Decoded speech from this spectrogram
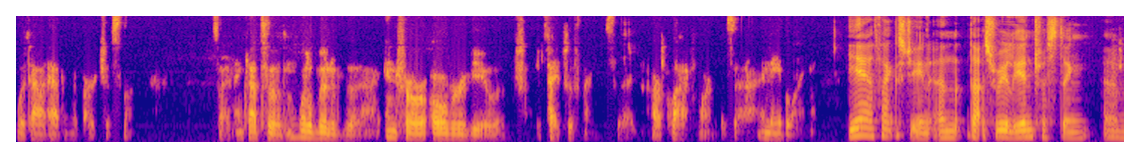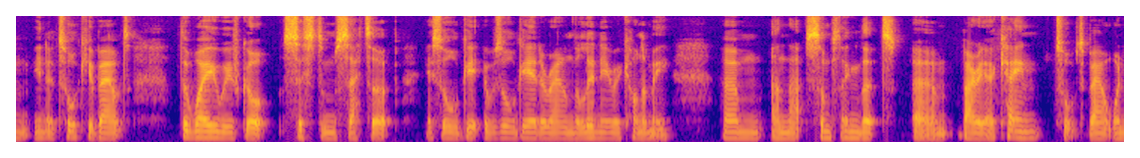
without having to purchase them. So I think that's a little bit of the intro or overview of the types of things that our platform is uh, enabling. Yeah, thanks, Gene. And that's really interesting. Um, you know, talking about the way we've got systems set up. It's all ge- it was all geared around the linear economy, um, and that's something that um, Barry O'Kane talked about when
